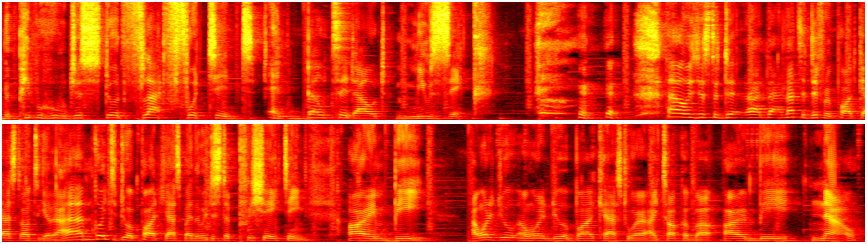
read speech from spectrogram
the people who just stood flat footed and belted out music. that was just a di- that, that, that's a different podcast altogether. I, am going to do a podcast, by the way, just appreciating R and B. I want to do I want to do a podcast where I talk about R and B now.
